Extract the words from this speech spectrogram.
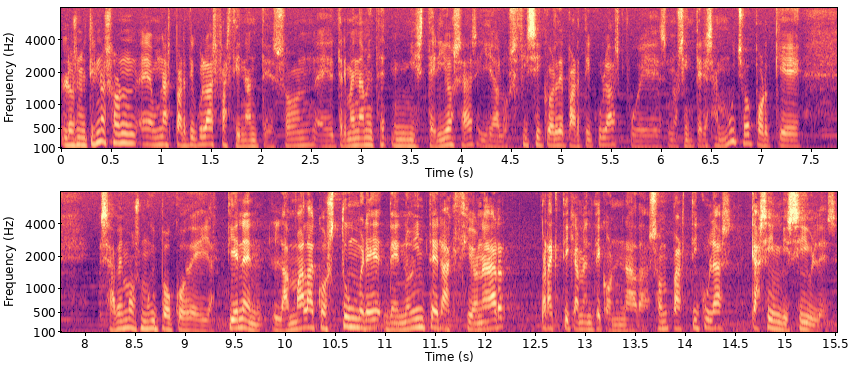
Los neutrinos son eh, unas partículas fascinantes, son eh, tremendamente misteriosas y a los físicos de partículas pues, nos interesan mucho porque sabemos muy poco de ellas. Tienen la mala costumbre de no interaccionar prácticamente con nada, son partículas casi invisibles.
